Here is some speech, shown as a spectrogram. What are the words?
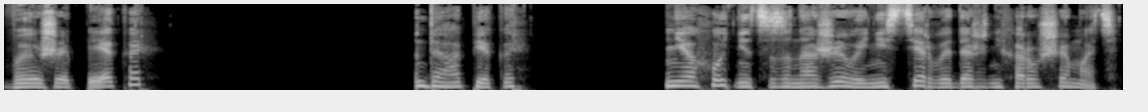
«Вы же пекарь?» «Да, пекарь. Не охотница за наживой, не стерва и даже не хорошая мать,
